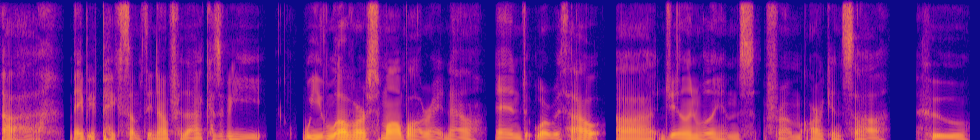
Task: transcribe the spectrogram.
uh, maybe pick something up for that because we we love our small ball right now, and we're without uh, Jaylin Williams from Arkansas, who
